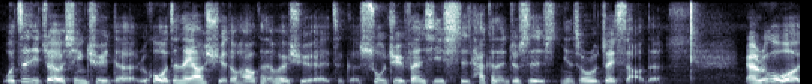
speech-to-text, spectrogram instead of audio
我自己最有兴趣的，如果我真的要学的话，我可能会学这个数据分析师，他可能就是年收入最少的。然后如果我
